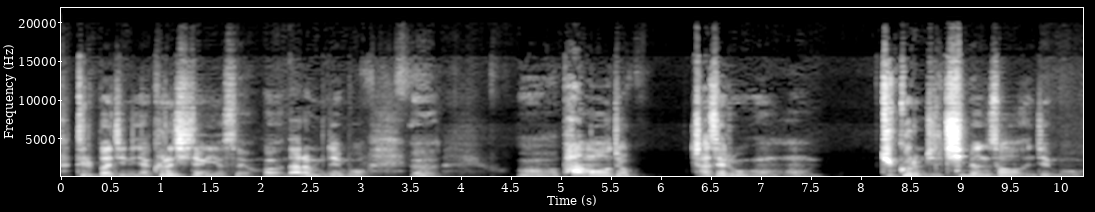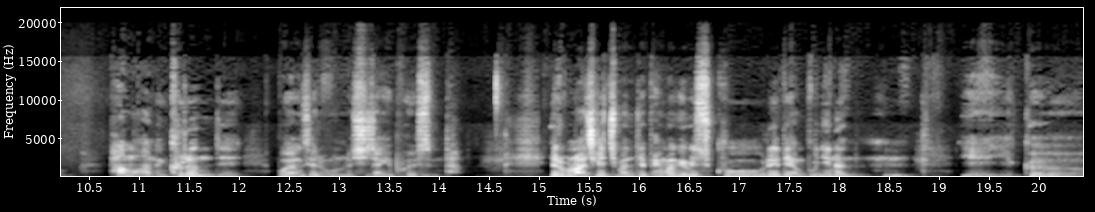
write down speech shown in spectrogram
들 빠지느냐 그런 시장이었어요. 어, 나름 이제 뭐 어, 어, 방어적 자세로 어, 어, 뒷걸음질 치면서 이제 뭐 방어하는 그런 이제 모양새를 오늘 시장에 보였습니다. 여러분 아시겠지만 이제 백만개미 스쿨에 대한 문의는 음, 예, 그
